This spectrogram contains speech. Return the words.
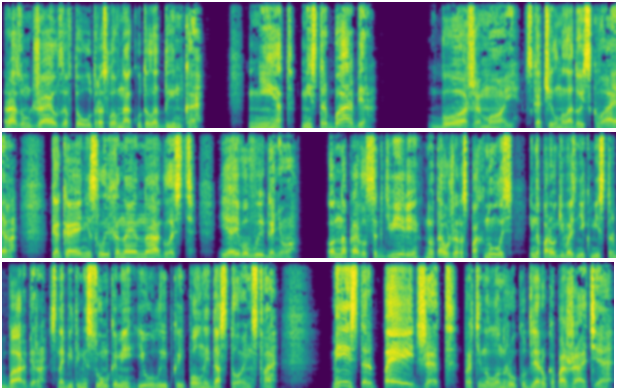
Разум Джайлза в то утро словно окутала дымка. «Нет, мистер Барбер». «Боже мой!» — вскочил молодой сквайр. «Какая неслыханная наглость! Я его выгоню!» Он направился к двери, но та уже распахнулась, и на пороге возник мистер Барбер с набитыми сумками и улыбкой полной достоинства. «Мистер Пейджет!» — протянул он руку для рукопожатия.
